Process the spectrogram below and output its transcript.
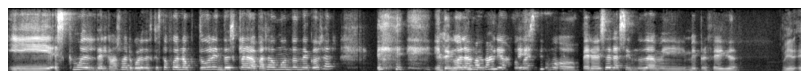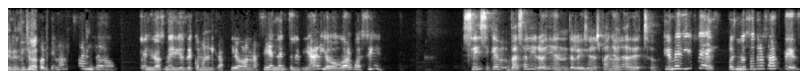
y es como el del que más me recuerdo, es que esto fue en octubre, entonces claro, ha pasado un montón de cosas y tengo la memoria un poco así como, pero ese era sin duda mi, mi preferido. Oye, en el Oye, chat, ¿por qué no has salido en los medios de comunicación, así en el telediario o algo así? Sí, sí que va a salir hoy en televisión española, de hecho. ¿Qué me dices? Pues nosotros antes.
